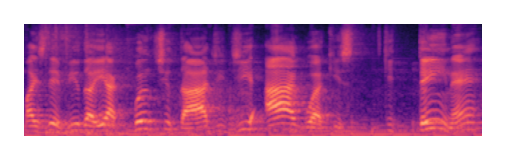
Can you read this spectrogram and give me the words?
mas devido aí à quantidade de água que, que tem, né?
